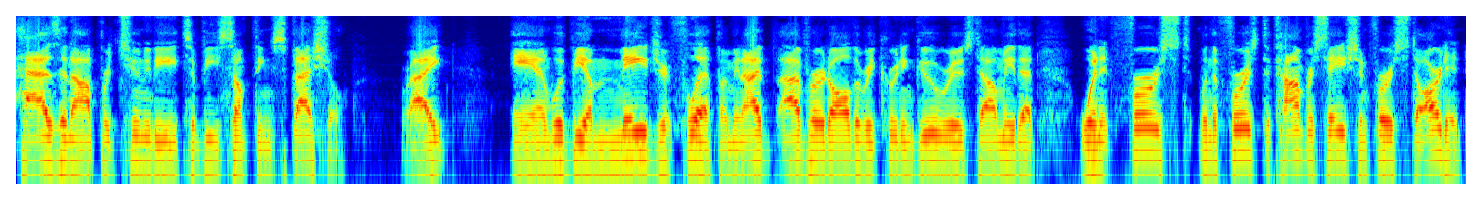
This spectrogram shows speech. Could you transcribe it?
has an opportunity to be something special, right? and would be a major flip. I mean, I've, I've heard all the recruiting gurus tell me that when it first, when the first, the conversation first started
